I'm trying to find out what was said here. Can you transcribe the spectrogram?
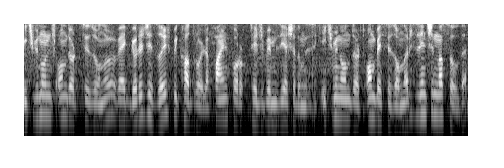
2013-14 sezonu ve görece zayıf bir kadroyla Final Four tecrübemizi yaşadığımız 2014-15 sezonları sizin için nasıldı?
